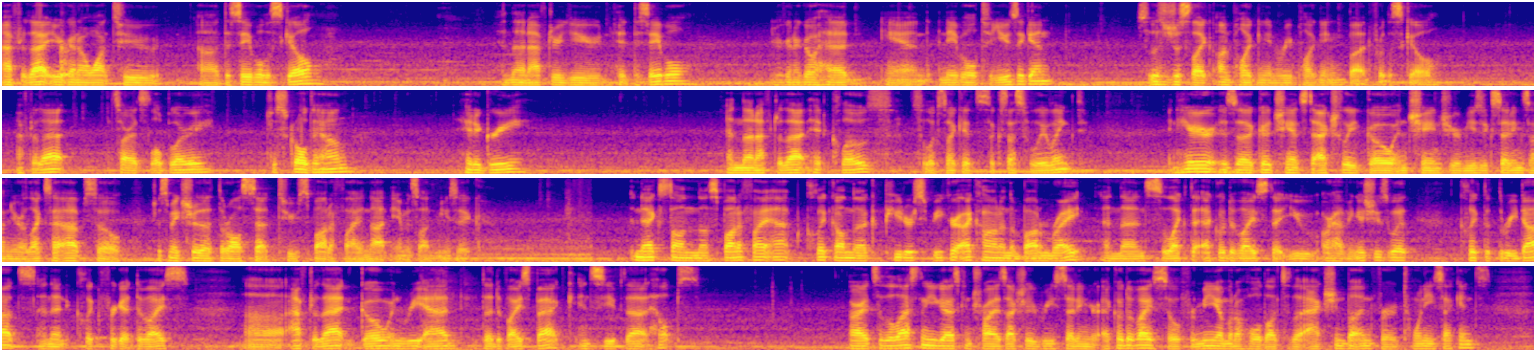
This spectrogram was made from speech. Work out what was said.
After that, you're to want to uh, disable the skill. And then after you hit disable, you're to go ahead and enable to use again. So this is just like unplugging and replugging, but for the skill. After that, sorry it's a little blurry, just scroll down, hit agree, and then after that hit close so it looks like it's successfully linked and here is a good chance to actually go and change your music settings on your Alexa app so just make sure that they're all set to Spotify and not Amazon Music. Next on the Spotify app, click on the computer speaker icon in the bottom right and then select the Echo device that you are having issues with. Click the three dots and then click forget device. Uh, after that, go and re-add the device back and see if that helps. Alright, so the last thing you guys can try is actually resetting your Echo device. So for me, I'm going to hold onto the action button for 20 seconds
